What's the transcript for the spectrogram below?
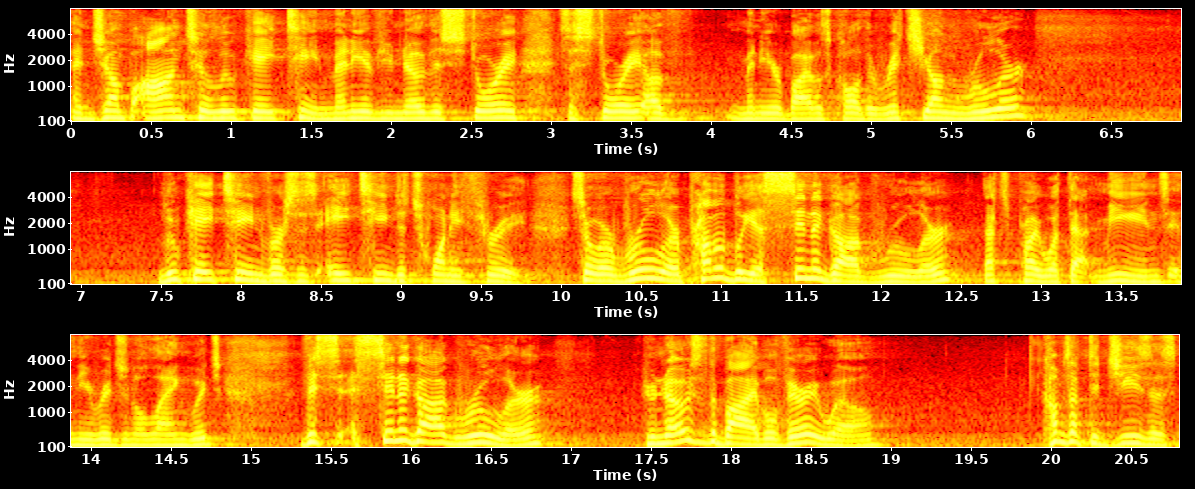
and jump on to Luke 18. Many of you know this story. It's a story of many of your Bibles call the rich young ruler. Luke 18, verses 18 to 23. So, a ruler, probably a synagogue ruler, that's probably what that means in the original language. This synagogue ruler, who knows the Bible very well, comes up to Jesus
